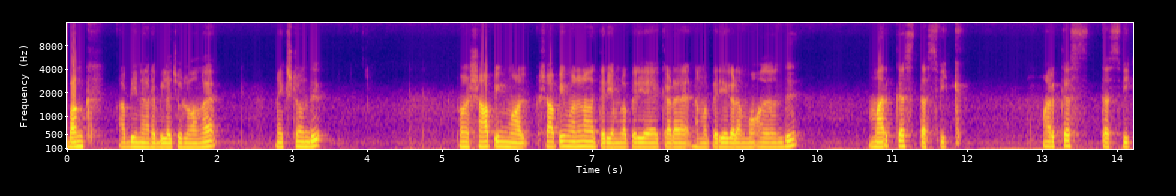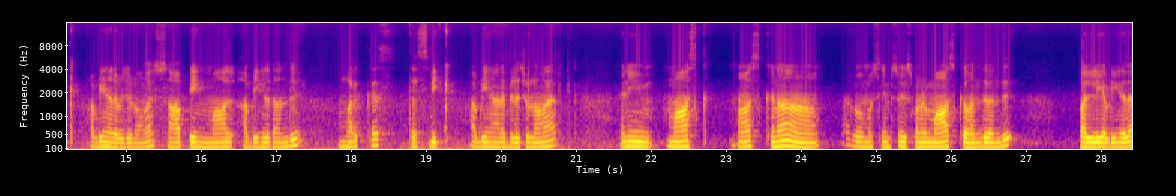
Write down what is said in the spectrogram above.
பங்க் அப்படின்னு அரபியில் சொல்லுவாங்க. நெக்ஸ்ட் வந்து இப்போ ஷாப்பிங் மால். ஷாப்பிங் மால்னால் தெரியும்ல பெரிய கடை நம்ம பெரிய கடை அது வந்து மர்கஸ் தஸ்விக். மர்கஸ் தஸ்விக் அப்படின்னு நிறைய பேர் சொல்லுவாங்க. ஷாப்பிங் மால் அப்படிங்கிறத வந்து மர்கஸ் தஸ்விக் அப்படின்னு அரபியில் சொல்லுவாங்க. இனி மாஸ்க் மாஸ்க்னா இப்போ முஸ்லீம்ஸ் யூஸ் பண்ணுற மாஸ்க்கை வந்து வந்து பள்ளி அப்படிங்கிறத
